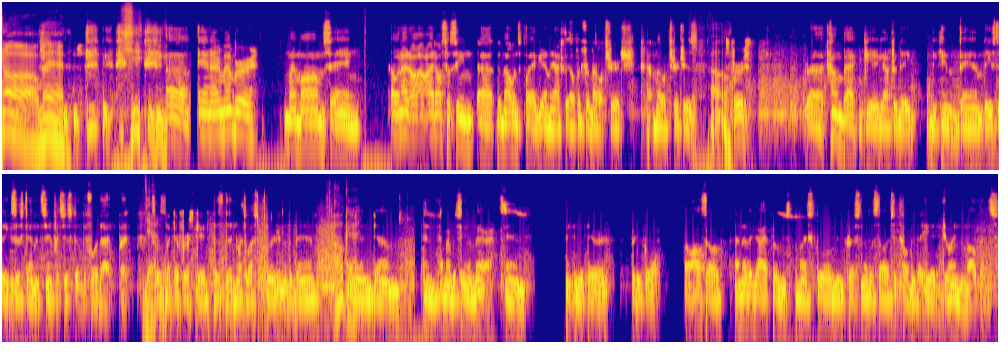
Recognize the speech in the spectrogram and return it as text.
Oh, man. Uh, and I remember my mom saying, "Oh, and I'd, I'd also seen uh, the Melvins play again. They actually opened for Metal Church at Metal Church's Oh. first uh, comeback gig after they became a band. They used to exist down in San Francisco before that, but Yeah. so it was like their first gig as the Northwest version of the band. Okay. and um, and I remember seeing them there and thinking that they were pretty cool. Oh, also, another guy from my school named Chris Novoselic told me that he had joined the Melvins.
